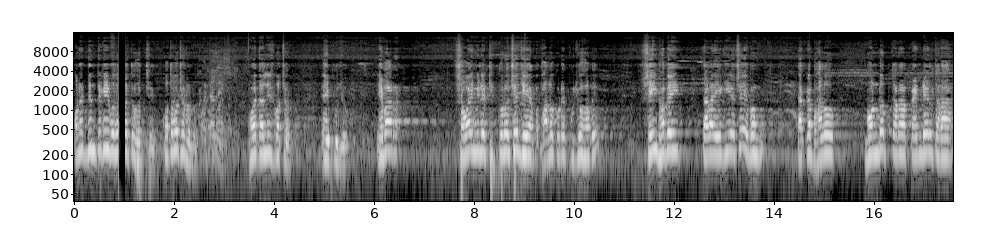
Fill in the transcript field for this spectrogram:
অনেক দিন থেকেই বোধহয় হচ্ছে। কত বছর হলো? পঁয়তাল্লিশ বছর এই পুজো। এবার সবাই মিলে ঠিক করেছে যে ভালো করে পুজো হবে। সেইভাবেই তারা এগিয়েছে এবং একটা ভালো মণ্ডপ তারা, প্যান্ডেল তারা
